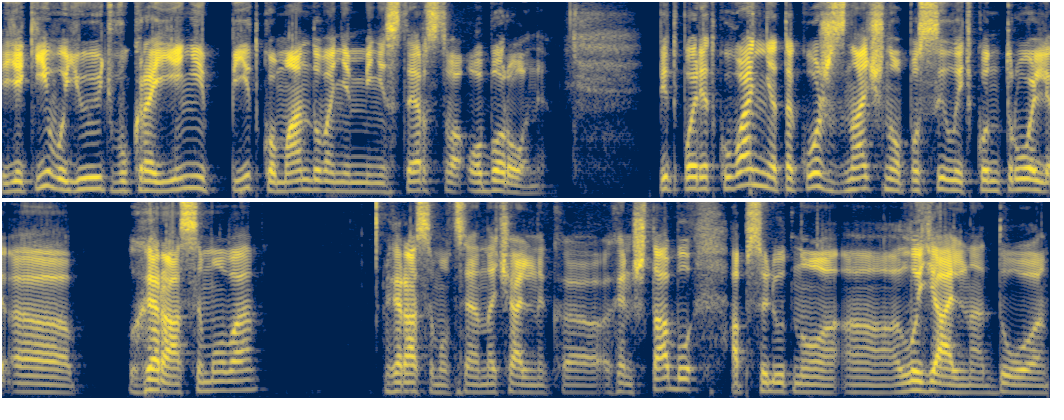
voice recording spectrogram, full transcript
які воюють в Україні під командуванням Міністерства оборони. Підпорядкування також значно посилить контроль е, Герасимова. Герасимов це начальник е, генштабу, абсолютно е, лояльна до е,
